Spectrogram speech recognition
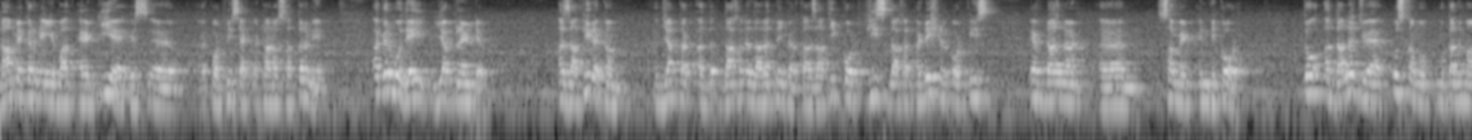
लॉ मेकर ने ये बात ऐड की है इस कोर्ट फ़ीस एक्ट अठारह में। अगर वो मुदई या प्लेंटिव अजाफी रकम जब तक दाखिल अदालत नहीं करता अजाफी कोर्ट फ़ीस दाखिल additional court fees if does not submit in the तो अदालत जो है, उसका मुकदमा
